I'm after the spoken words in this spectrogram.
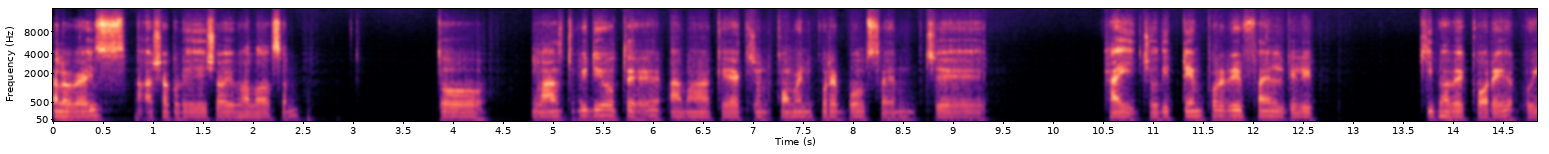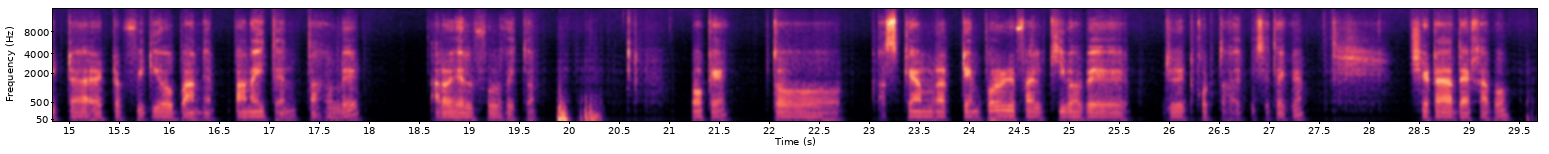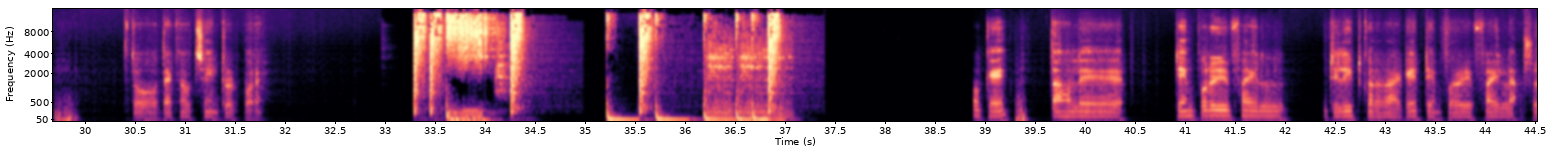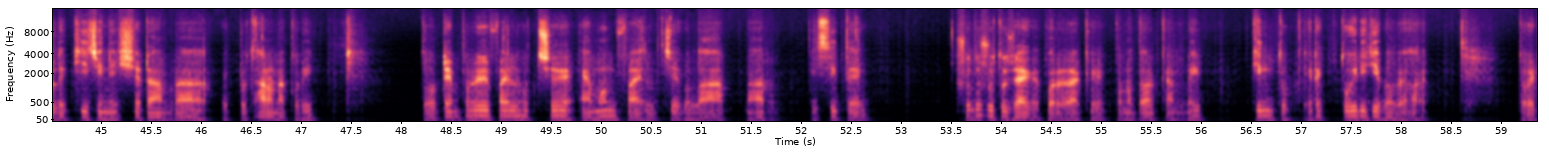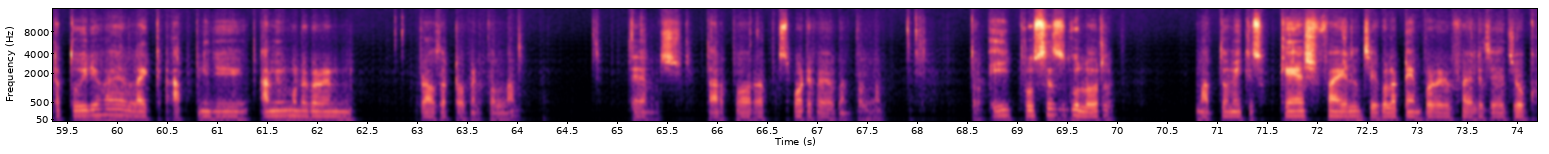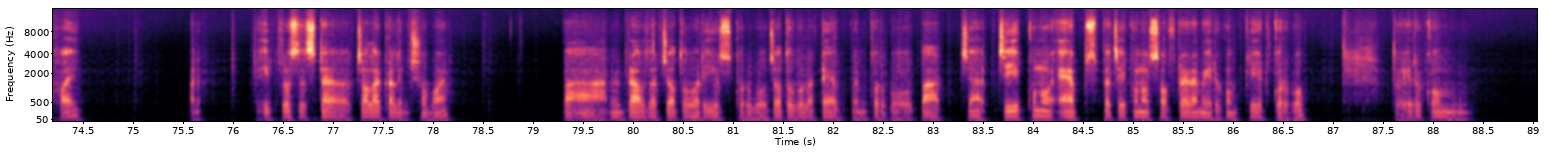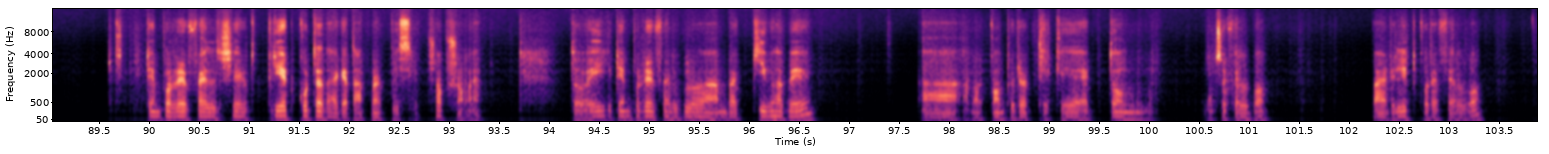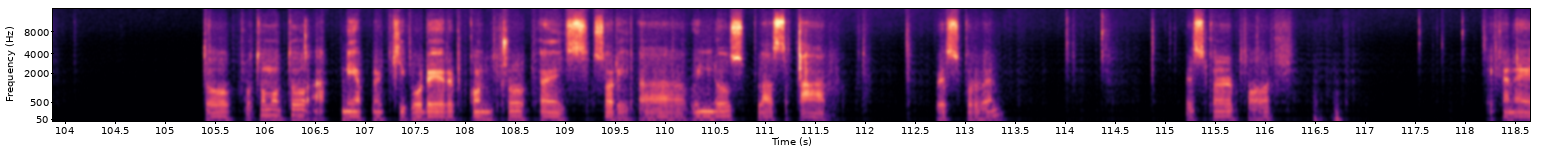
Hello guys আশা করি সবাই ভালো আছেন। তো লাস্ট ভিডিওতে আমাকে একজন কমেন্ট করে বলছেন যে, ভাই, যদি টেম্পোরারি ফাইল ডিলিট কীভাবে করে, ওইটা একটা ভিডিও বানাইতেন তাহলে আরও হেল্পফুল হইতো। ওকে তো আজকে আমরা টেম্পোরারি ফাইল কীভাবে ডিলিট করতে হয় পিসি থেকে, সেটা দেখাবো। তো দেখা হচ্ছে ইন্ট্রোর পরে। ওকে তাহলে টেম্পোরারি ফাইল ডিলিট করার আগে টেম্পোরারি ফাইল আসলে কি জিনিস সেটা আমরা একটু ধারণা করি। তো টেম্পোরারি ফাইল হচ্ছে এমন ফাইল যেগুলো আপনার পিসিতে শুধু শুধু জায়গা করে রাখে, কোনো দরকার নেই। কিন্তু এটা তৈরি কীভাবে হয়? তো এটা তৈরি হয় লাইক আপনি যে, আমি মনে করেন ব্রাউজারটা ওপেন করলাম দেন তারপর স্পটিফাই ওপেন করলাম। তো এই প্রসেসগুলোর মাধ্যমে কিছু ক্যাশ ফাইল যেগুলো টেম্পোরারি ফাইলে যে যোগ হয় মানে এই প্রসেসটা চলাকালীন সময়, বা আমি ব্রাউজার যতবার ইউজ করব, যতগুলো ট্যাব ওপেন করব, বা যা যে কোনো অ্যাপস বা যে কোনো সফটওয়্যার আমি এরকম ক্রিয়েট করব, তো এরকম টেম্পোরারি ফাইল সে ক্রিয়েট করতে থাকে তা আপনার পিসি সব সময়। তো এই টেম্পোরারি ফাইলগুলো আমরা কীভাবে আমার কম্পিউটার থেকে একদম মুছে ফেলব বা ডিলিট করে ফেলব? তো প্রথমত আপনি আপনার কিবোর্ডের control sorry windows plus R press করবেন। প্রেস করার পর এখানে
